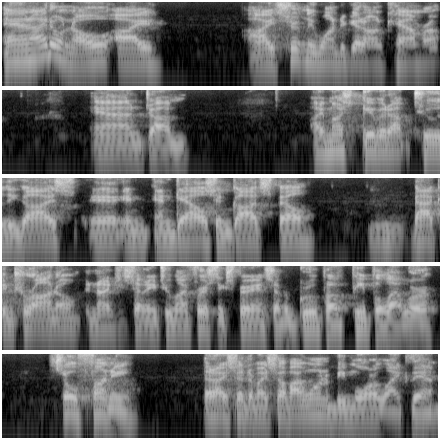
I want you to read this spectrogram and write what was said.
And I don't know. I I certainly wanted to get on camera, and um, I must give it up to the guys in, and gals in Godspell Mm-hmm. back in Toronto in 1972. My first experience of a group of people that were so funny that I said to myself, I want to be more like them.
